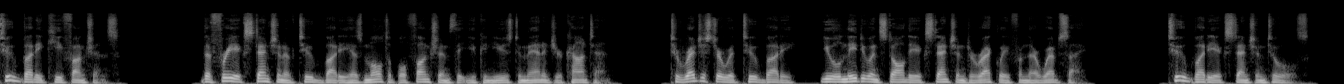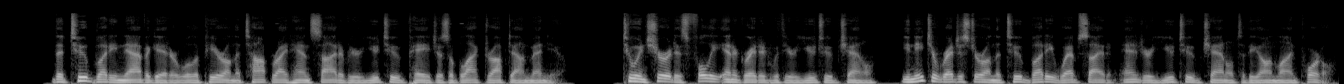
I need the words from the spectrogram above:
TubeBuddy key functions. The free extension of TubeBuddy has multiple functions that you can use to manage your content. To register with TubeBuddy, you will need to install the extension directly from their website. TubeBuddy Extension Tools. The TubeBuddy Navigator will appear on the top right hand side of your YouTube page as a black drop down menu. To ensure it is fully integrated with your YouTube channel, you need to register on the TubeBuddy website and add your YouTube channel to the online portal.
